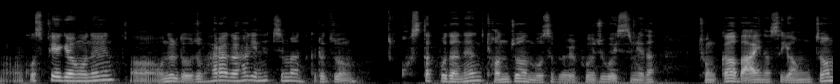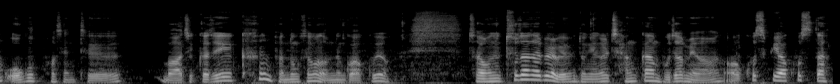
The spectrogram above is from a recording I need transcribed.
어, 코스피의 경우는 어, 오늘도 좀 하락을 하긴 했지만 그래도 좀 코스닥보다는 견조한 모습을 보여주고 있습니다. 종가 마이너스 0.59%. 뭐 아직까지 큰 변동성은 없는 것 같고요. 자 오늘 투자자별 매매 동향을 잠깐 보자면 어, 코스피와 코스닥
